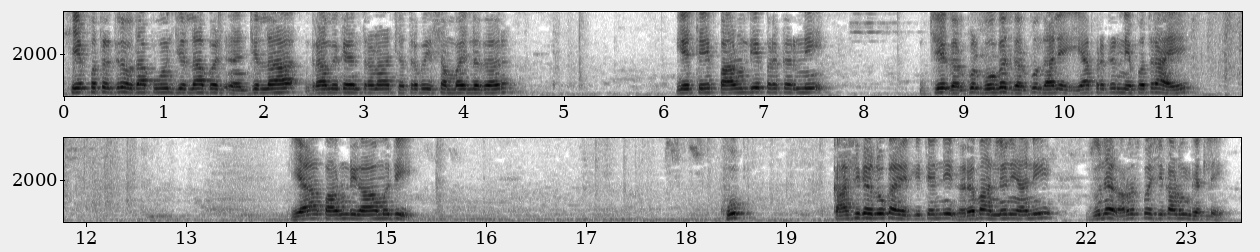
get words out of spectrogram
हे पत्र दिलं होतं आपण जिल्हा परि- जिल्हा ग्रामविकास यंत्रणा छत्रपती संभाजीनगर. येथे पारुंडी प्रकरणी जे घरकुल बोगस घरकुल झाले या प्रकरणी हे पत्र आहे. या पारुंडी गावामध्ये खूप काशी काही लोक आहेत की त्यांनी घरं बांधले नाही आणि जुन्या घरच पैसे काढून घेतले.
